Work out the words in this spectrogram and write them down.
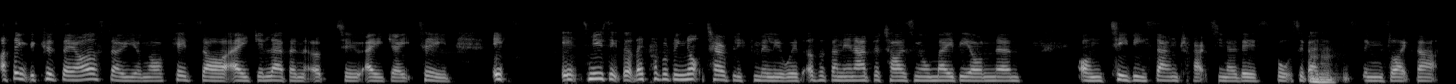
I think because they are so young, our kids are age 11 up to age 18. It's it's music that they're probably not terribly familiar with other than in advertising or maybe on um, on TV soundtracks, you know, there's sports mm-hmm. events, mm-hmm. things like that.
